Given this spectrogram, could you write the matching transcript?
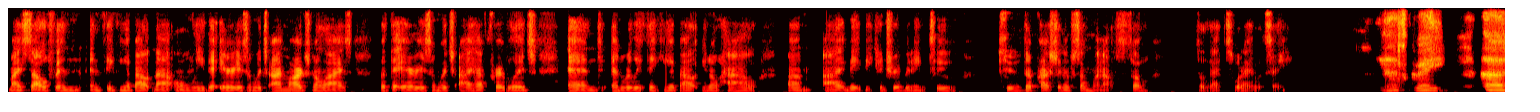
myself and and thinking about not only the areas in which I'm marginalized but the areas in which I have privilege and and really thinking about you know how um, I may be contributing to to the oppression of someone else. So so that's what I would say. That's great. Uh,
